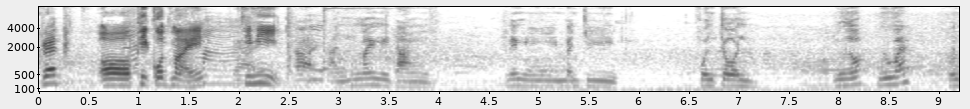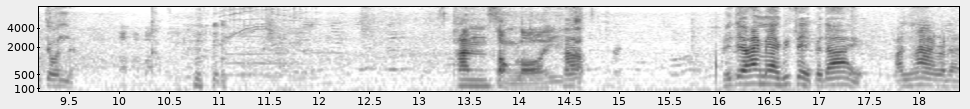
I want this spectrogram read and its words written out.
Grab เอ่อผิดกฎหมายที่นี่ ใช่ฉันไม่มีตังค์ไม่มีบัญชี คนจนรู้เนาะรู้ไหมคนจนอะ พันสองร้อยครับหรือจะให้แม่พิเศษก็ได้พันห้าก็ได้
